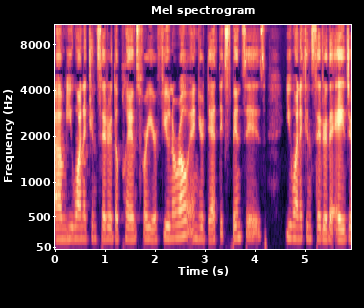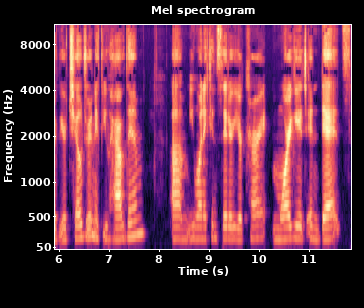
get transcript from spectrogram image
um, you want to consider the plans for your funeral and your death expenses you want to consider the age of your children if you have them. Um, you want to consider your current mortgage and debts.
